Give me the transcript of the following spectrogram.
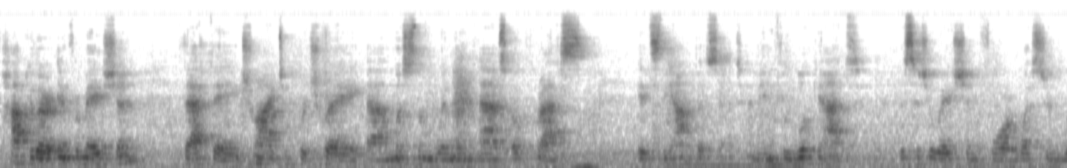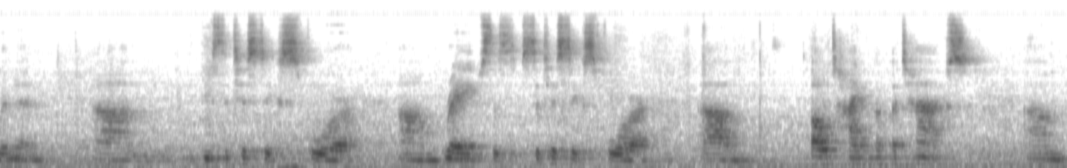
popular information that they try to portray uh, Muslim women as oppressed, it's the opposite. I mean, if we look at the situation for Western women, um, the statistics for um, rapes, the statistics for um, all type of attacks, um,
